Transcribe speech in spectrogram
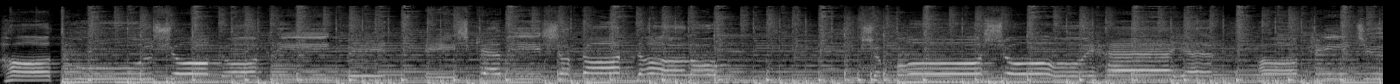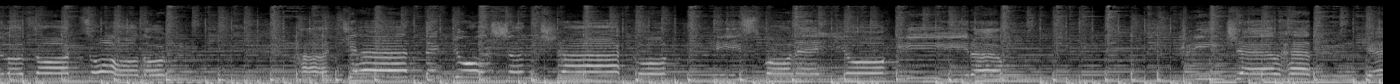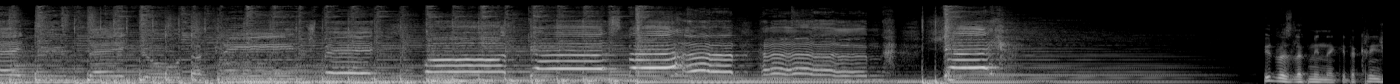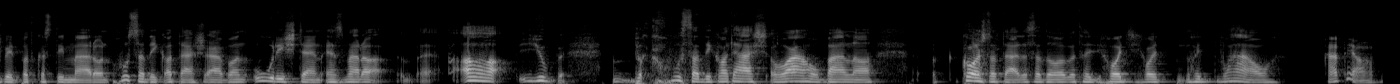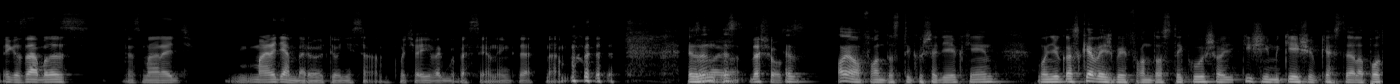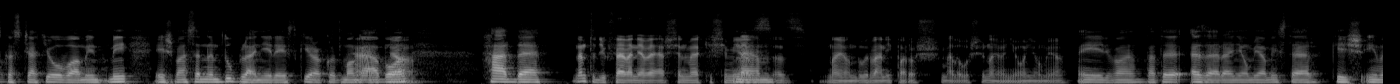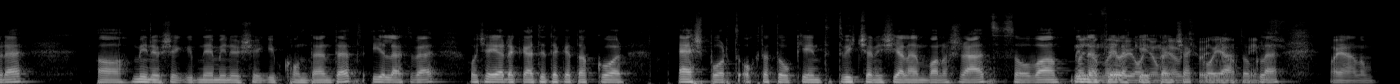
Ha Üdvözlök mindenkit a Cringebait Podcast immáron 20. adásában. Úristen, ez már a, a jub, 20. adás, wow, bálna. Konstatáld ezt a dolgot, hogy, hogy, hogy, hogy wow. Hát ja, igazából ez, ez már egy már egy emberöltőnyi szám, hogyha évekbe beszélnénk, de nem. Ez, Szóval, ez, de sok. Ez olyan fantasztikus egyébként. Mondjuk az kevésbé fantasztikus, hogy Kisimi később kezdte el a podcastját jóval, mint mi, és már szerintem duplányi részt kirakott magából. Hát, ja. hát de Nem tudjuk felvenni a versenyt, mert Kisimi Nem. az, az nagyon durván iparos melós, nagyon jól nyomja. így van. Tehát ő ezerre nyomja Mr. Kis Imre a minőségibbnél minőségibb kontentet, illetve, hogyha érdekel titeket, akkor e-sport oktatóként Twitchen is jelen van a srác, szóval mindenféleképpen csekkoljátok le. is Ajánlom.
